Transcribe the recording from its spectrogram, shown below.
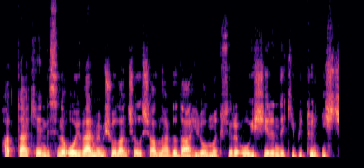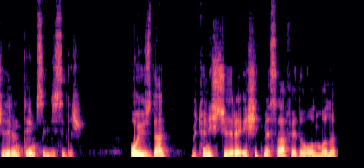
hatta kendisine oy vermemiş olan çalışanlar da dahil olmak üzere o iş yerindeki bütün işçilerin temsilcisidir. O yüzden bütün işçilere eşit mesafede olmalı,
